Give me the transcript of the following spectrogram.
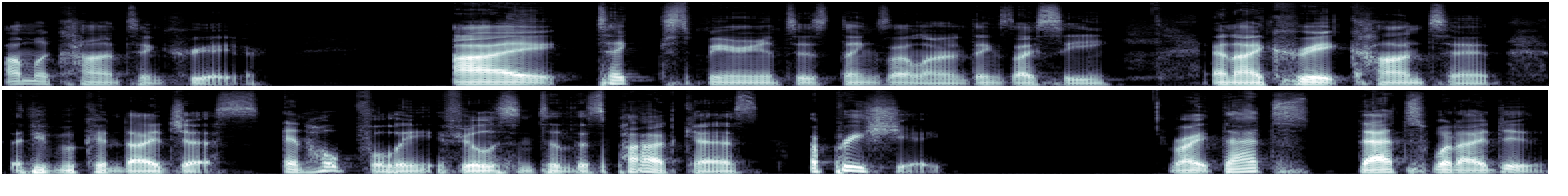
I'm a content creator. I take experiences, things I learn, things I see, and I create content that people can digest. And hopefully, if you're listening to this podcast, appreciate. Right? That's that's what I do.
